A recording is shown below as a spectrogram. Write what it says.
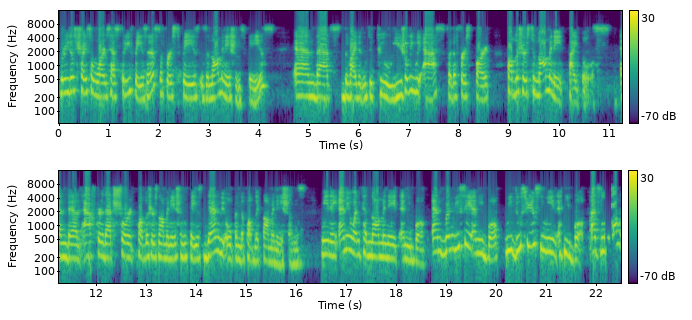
The Reader's Choice Awards has three phases. The first phase is the nominations phase and that's divided into two. Usually we ask for the first part publishers to nominate titles. And then after that short publishers nomination phase, then we open the public nominations, meaning anyone can nominate any book. And when we say any book, we do seriously mean any book, as long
